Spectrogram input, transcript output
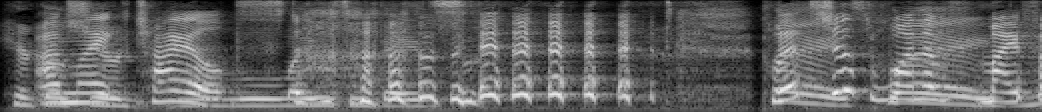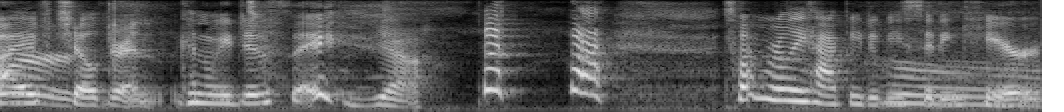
Here goes I'm like your child lazy days. Play, That's just one of my five children. Can we just say? Yeah. So I'm really happy to be sitting here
